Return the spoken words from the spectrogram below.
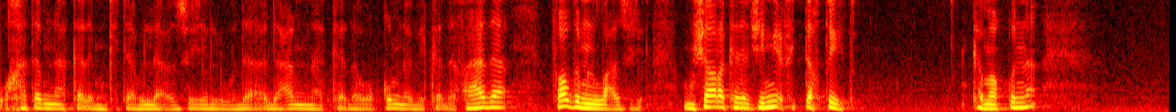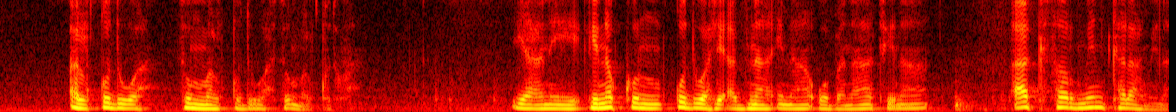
وختمنا كذا من كتاب الله عز وجل ودعمنا كذا وقمنا بكذا، فهذا فضل من الله عز وجل، مشاركة الجميع في التخطيط. كما قلنا القدوة ثم القدوة ثم القدوة. يعني لنكن قدوة لأبنائنا وبناتنا أكثر من كلامنا.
